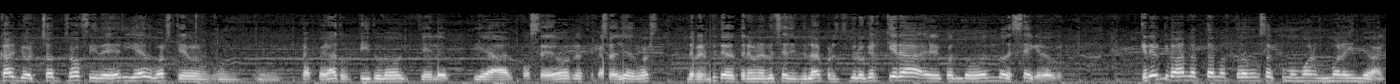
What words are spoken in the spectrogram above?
Call Your Shot Trophy de Eddie Edwards, que era un, un- un campeonato, un título que le pide al poseedor, en este caso Eddie Edwards, le permite tener una lucha titular por el título que él quiera eh, cuando él lo desee, creo que. Creo que lo van a estar tratando de usar como Mon- Money in the Bank.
